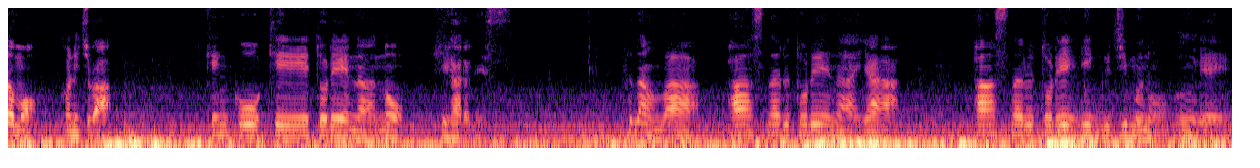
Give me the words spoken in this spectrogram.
どうも、こんにちは。健康経営トレーナーの日原です。普段はパーソナルトレーナーやパーソナルトレーニングジムの運営、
